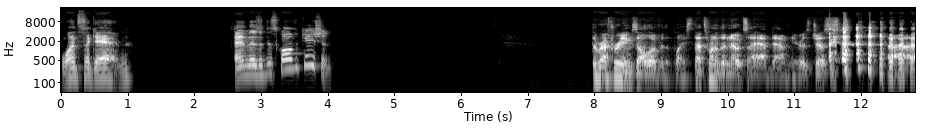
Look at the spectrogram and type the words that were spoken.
once again, and there's a disqualification. The refereeing's all over the place. That's one of the notes I have down here. Is just uh,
